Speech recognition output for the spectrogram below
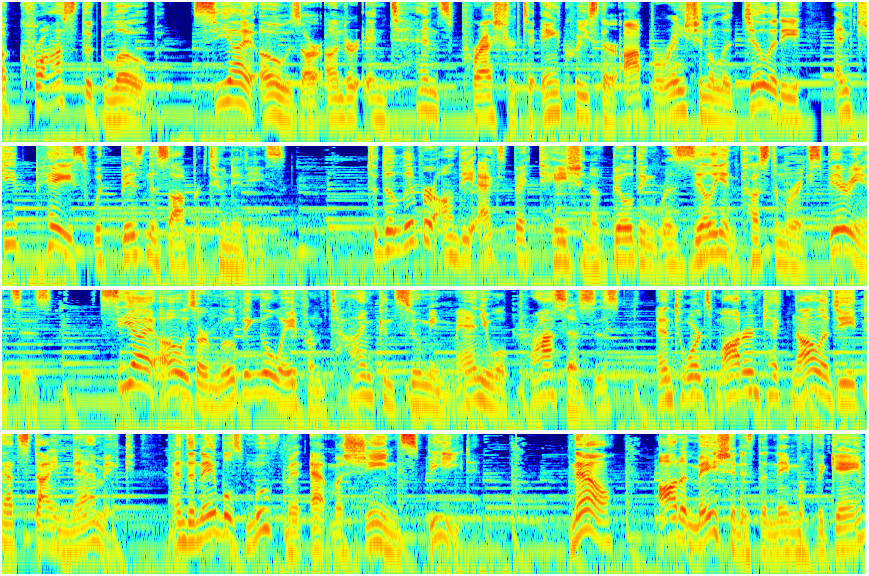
Across the globe, CIOs are under intense pressure to increase their operational agility and keep pace with business opportunities. To deliver on the expectation of building resilient customer experiences, CIOs are moving away from time consuming manual processes and towards modern technology that's dynamic and enables movement at machine speed. Now, automation is the name of the game,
